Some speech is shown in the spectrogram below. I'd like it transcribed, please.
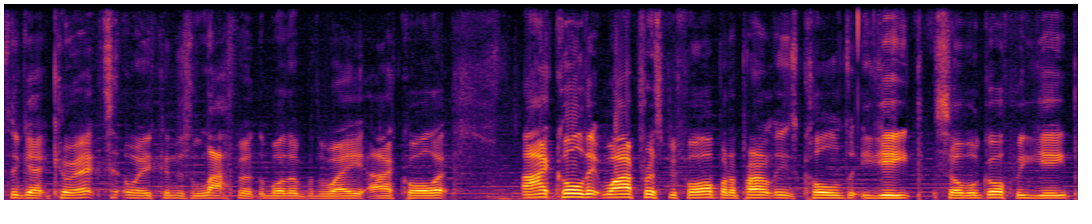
to get correct, or you can just laugh at the, the way I call it. I called it Wypress before, but apparently it's called Yeep, so we'll go for Yeep.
